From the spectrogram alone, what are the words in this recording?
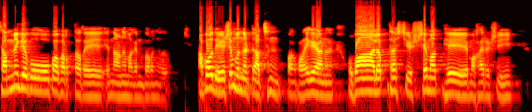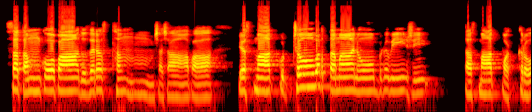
സമ്യകോപവർത്തതേ എന്നാണ് മകൻ പറഞ്ഞത്. അപ്പോൾ ദേഷ്യം വന്നിട്ട് അച്ഛൻ പറയുകയാണ് ഉപാലബ്ധ ശിഷ്യമധ്യേ മഹർഷി സതം കോപാദുദരസ്ഥം ശശാപ. യസ്മാത് കുക്ഷോ വർത്തമാനോ ബ്രവീഷി. തസ്മാത് വക്രോ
